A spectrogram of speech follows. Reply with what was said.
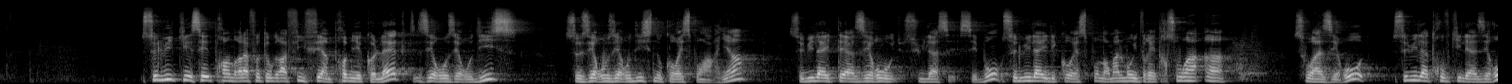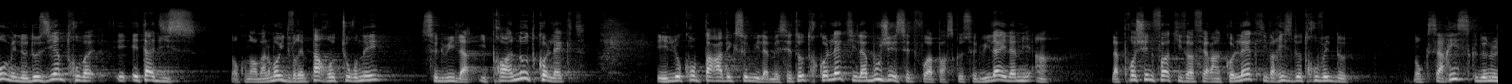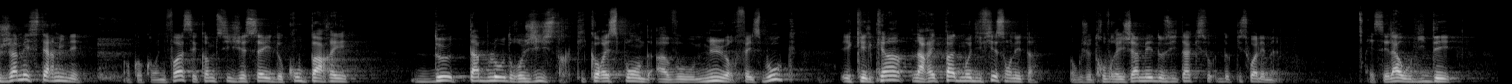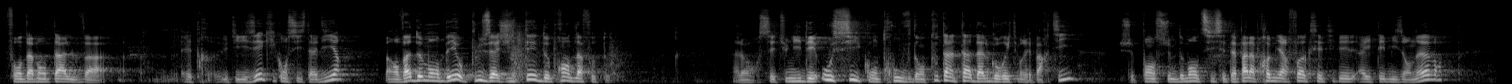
Celui qui essaie de prendre la photographie fait un premier collect, 0010. Ce 0010 ne correspond à rien. Celui-là était à 0, celui-là c'est bon. Celui-là, il correspond, normalement, il devrait être soit à 1, soit à 0 celui-là trouve qu'il est à 0, mais le deuxième trouve, est à 10. Donc normalement, il ne devrait pas retourner celui-là. Il prend un autre collecte et il le compare avec celui-là. Mais cet autre collecte, il a bougé cette fois parce que celui-là, il a mis 1. La prochaine fois qu'il va faire un collecte, il va risque de trouver 2. Donc ça risque de ne jamais se terminer. Donc encore une fois, c'est comme si j'essaye de comparer deux tableaux de registres qui correspondent à vos murs Facebook et quelqu'un n'arrête pas de modifier son état. Donc je ne trouverai jamais deux états qui soient les mêmes. Et c'est là où l'idée fondamentale va être utilisée, qui consiste à dire ben, on va demander au plus agité de prendre la photo. Alors c'est une idée aussi qu'on trouve dans tout un tas d'algorithmes répartis. Je pense, je me demande si ce n'était pas la première fois que cette idée a été mise en œuvre,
